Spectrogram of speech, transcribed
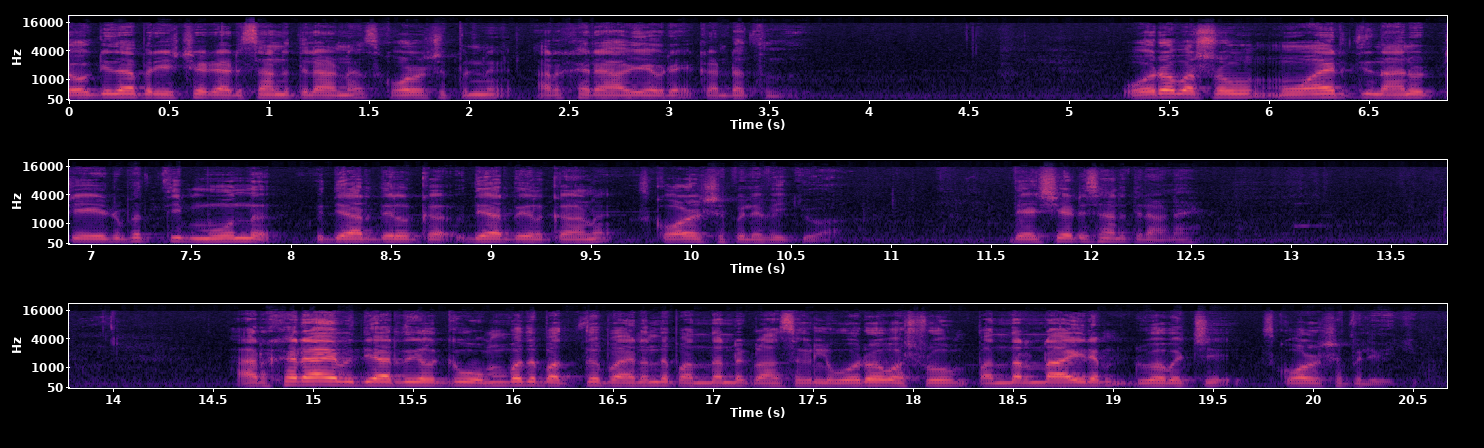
യോഗ്യതാ പരീക്ഷയുടെ അടിസ്ഥാനത്തിലാണ് സ്കോളർഷിപ്പിന് അർഹരായവരെ കണ്ടെത്തുന്നത്. ഓരോ വർഷവും മൂവായിരത്തി നാനൂറ്റി എഴുപത്തി മൂന്ന് വിദ്യാർത്ഥികൾക്ക് വിദ്യാർത്ഥികൾക്കാണ് സ്കോളർഷിപ്പ് ലഭിക്കുക. ദേശീയാടിസ്ഥാനത്തിലാണേ അർഹരായ വിദ്യാർത്ഥികൾക്ക് ഒമ്പത് പത്ത് പതിനൊന്ന് പന്ത്രണ്ട് ക്ലാസ്സുകളിൽ ഓരോ വർഷവും പന്ത്രണ്ടായിരം രൂപ വെച്ച് സ്കോളർഷിപ്പ് ലഭിക്കും.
